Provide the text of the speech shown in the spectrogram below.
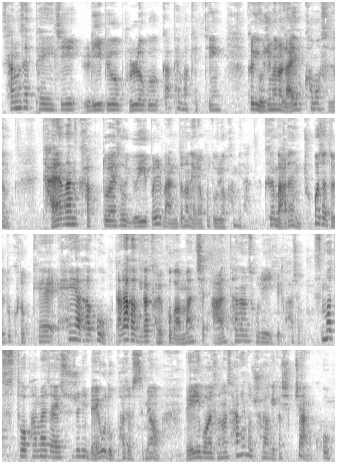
상세 페이지, 리뷰, 블로그, 카페 마케팅, 그리고 요즘에는 라이브 커머스 등 다양한 각도에서 유입을 만들어내려고 노력합니다. 그 말은 초보자들도 그렇게 해야 하고 따라가기가 결코 만만치 않다는 소리이기도 하죠. 스마트 스토어 판매자의 수준이 매우 높아졌으며 네이버에서는 상위 노출하기가 쉽지 않고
